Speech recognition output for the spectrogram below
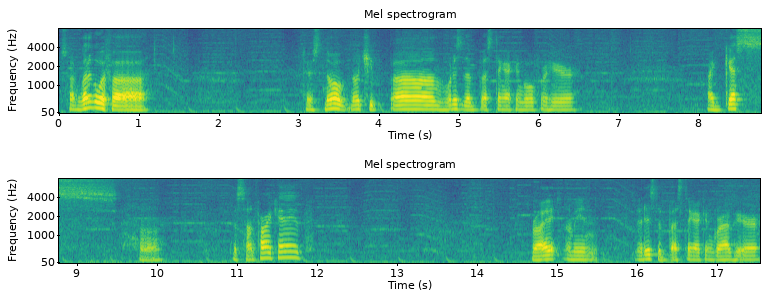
So I'm gonna go with uh there's no no cheap um what is the best thing I can go for here? I guess huh, the Sunfire Cape? Right? I mean it is the best thing I can grab here.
